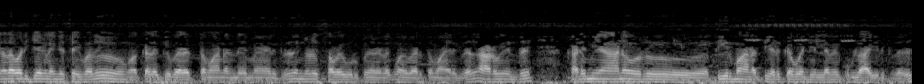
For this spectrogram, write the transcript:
நடவடிக்கைகள் இங்கே செய்வது மக்களுக்கு வருத்தமான நிலைமையாக இருக்கிறது. எங்களுடைய சபை உறுப்பினர்களுக்கும் வருத்தமாக இருக்கிறது. ஆகவே இன்று கடுமையான ஒரு தீர்மானத்தை எடுக்க வேண்டிய நிலைமைக்குள்ளாகி இருக்கிறது.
